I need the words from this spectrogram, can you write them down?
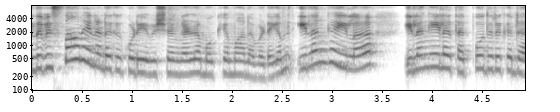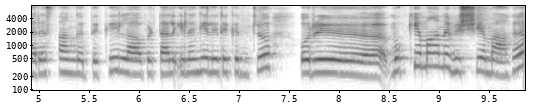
இந்த விசாரணை நடக்கக்கூடிய விஷயம் விஷயங்கள்ல முக்கியமான விடயம். இலங்கையில இலங்கையில் தற்போது இருக்கின்ற அரசாங்கத்துக்கு இல்லாவிட்டால் இலங்கையில் இருக்கின்ற ஒரு முக்கியமான விஷயமாக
